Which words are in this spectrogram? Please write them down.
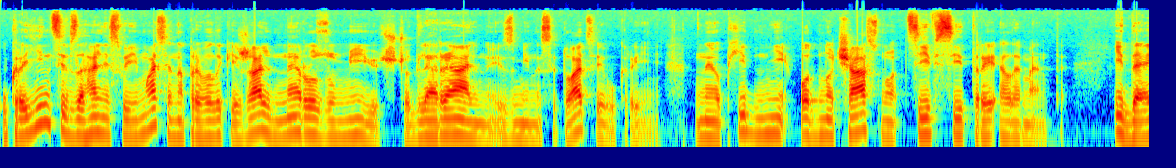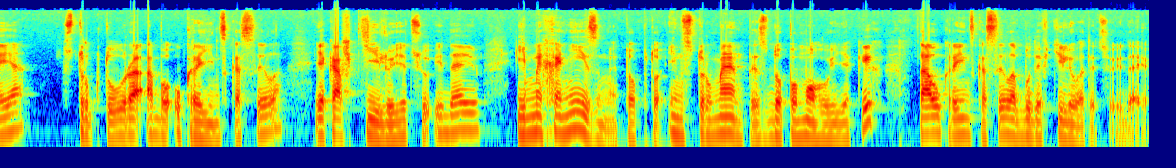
Українці в загальній своїй масі, на превеликий жаль, не розуміють, що для реальної зміни ситуації в Україні необхідні одночасно ці всі три елементи: ідея, структура або українська сила, яка втілює цю ідею, і механізми, тобто інструменти, з допомогою яких та українська сила буде втілювати цю ідею.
